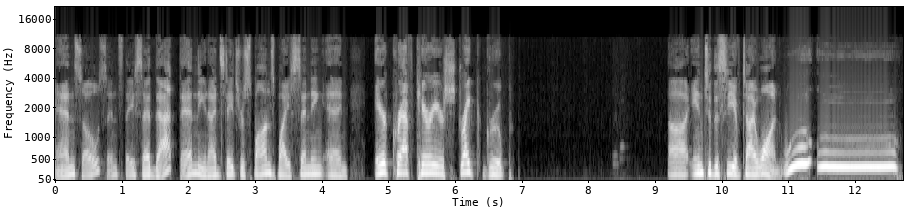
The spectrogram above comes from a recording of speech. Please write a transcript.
And so, since they said that, then the United States responds by sending an aircraft carrier strike group uh, into the Sea of Taiwan. Woo.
